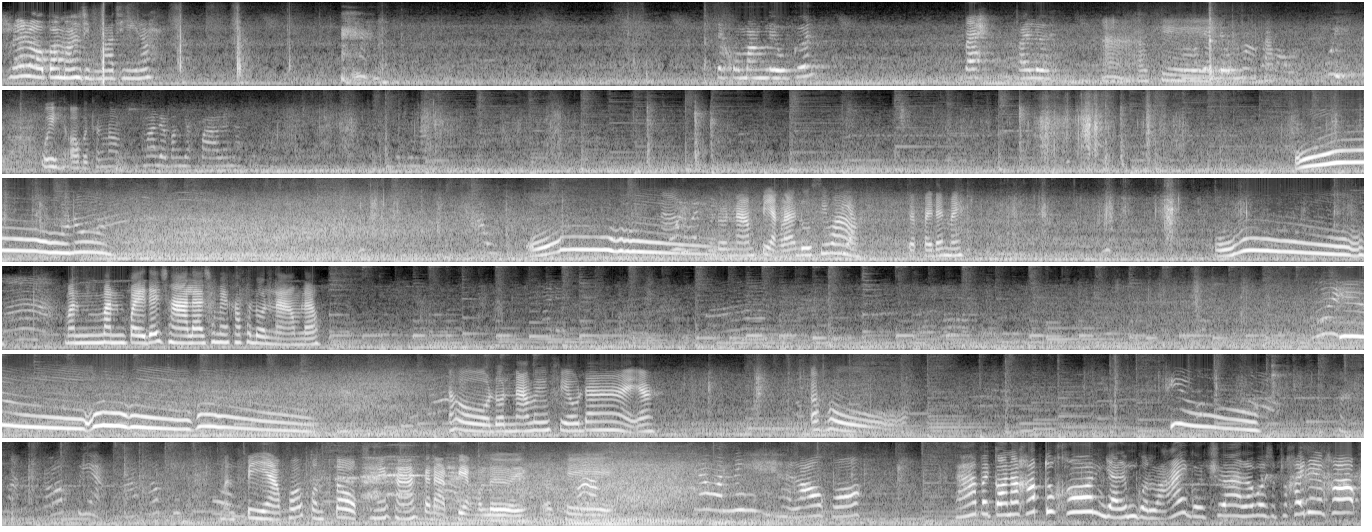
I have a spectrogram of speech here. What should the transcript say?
แล้วรอประมาณสิบนาทีนะ แต่ของมังเร็วเกิน ไป ไปเลย อ่า โอเคเอออย่าเร็วมากครับ อุ้ย อุ้ย ออกไปข้างนอก มาเดี๋ยวบางจะปลาแล้วนะโอ้นู่น โอ้โด น้ำเปียกแล้ว ดูสิว่า จะไปได้ไหมโอ้มันมันไปได้ช้าแล้วใช่ไหมคะพราะโดนน้ำแล้ว โอ้โหโอ้โหโดนน้ำเลยงเฟี้ยวได้อะโอ้โห มันเปียกเพราะฝนตกใช่ไหมคะ กระดาษเปียกหมดเลย โอเคแล้ววันนี้เราขอลาไปก่อนนะครับทุกคน อย่าลืมกดไลค์ กดแชร์ แล้วกด subscribe ด้วยครับ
